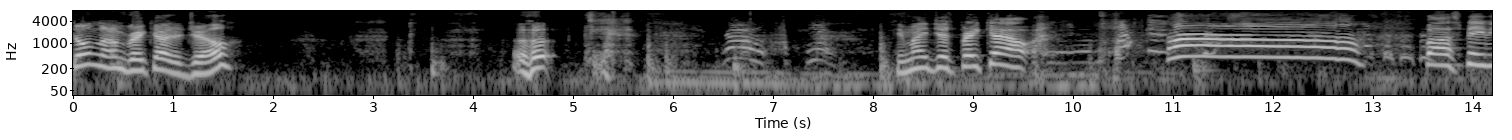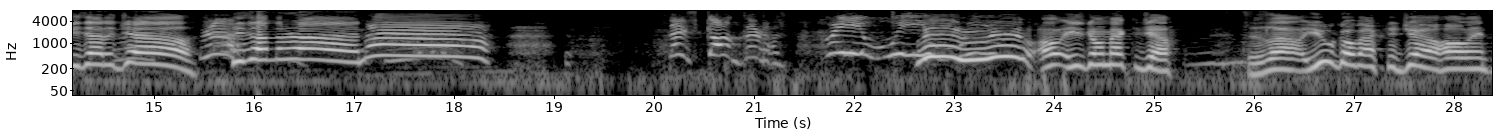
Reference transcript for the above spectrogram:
Don't let him break out of jail. Uh-huh. No. He might just break out. Ah! Boss baby's out of jail. He's on the run. Ah! Let's go, girls. Wee, wee. Woo, woo. Oh, he's going back to jail. You go back to jail, Holland.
